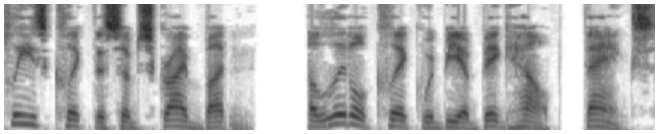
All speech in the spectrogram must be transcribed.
Please click the subscribe button. A little click would be a big help, thanks.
